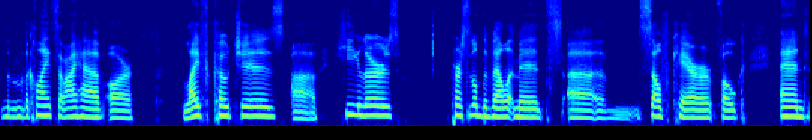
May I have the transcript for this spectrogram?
the, the clients that I have are life coaches, uh, healers, personal development, um, self care folk, and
